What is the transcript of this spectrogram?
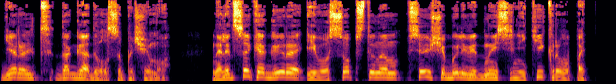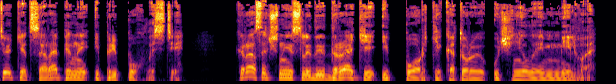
Геральт догадывался, почему. На лице Кагыра и его собственном все еще были видны синяки, кровоподтеки, царапины и припухлости. Красочные следы драки и порки, которую учинила им Мильва.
